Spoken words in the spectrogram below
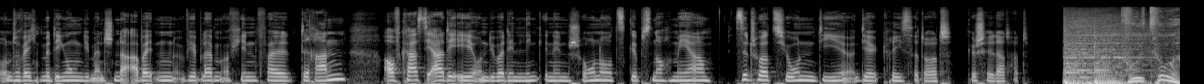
unter welchen Bedingungen die Menschen da arbeiten. Wir bleiben auf jeden Fall dran. Auf ksta.de und über den Link in den Shownotes gibt es noch mehr Situationen, die dir Krise dort geschildert hat. Kultur.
